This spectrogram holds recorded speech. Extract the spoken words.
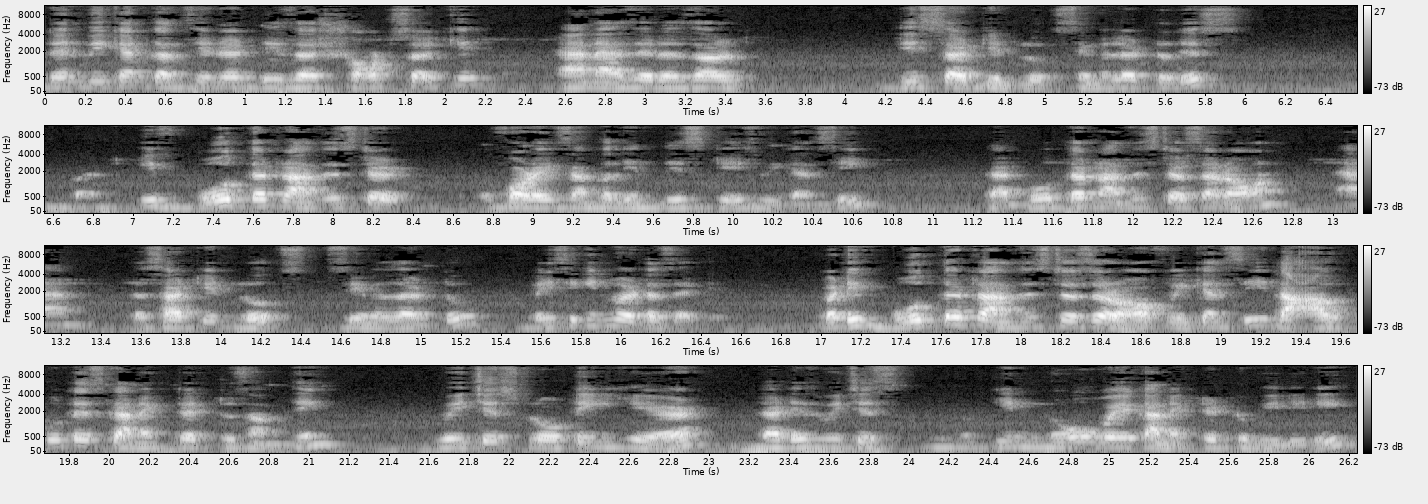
then we can consider these as short circuit and as a result this circuit looks similar to this. But if both the transistor, for example in this case we can see that both the transistors are on and the circuit looks similar to basic inverter circuit. But if both the transistors are off, we can see the output is connected to something which is floating here that is which is in no way connected to VDD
